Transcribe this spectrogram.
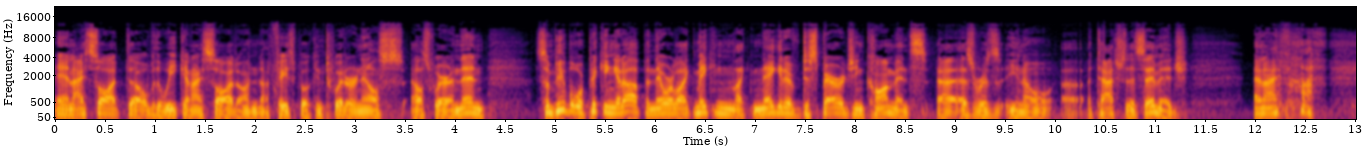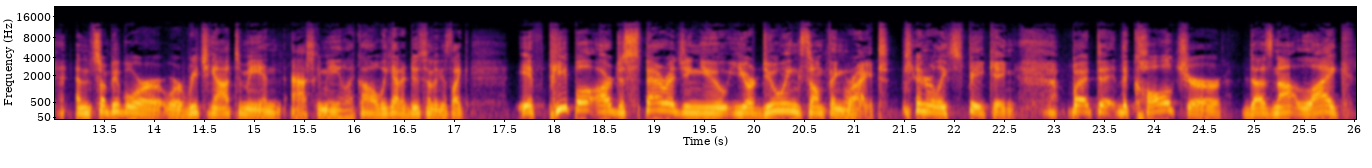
And I saw it uh, over the weekend. I saw it on uh, Facebook and Twitter and else, elsewhere. And then some people were picking it up and they were like making like negative, disparaging comments uh, as res- you know uh, attached to this image. And I thought, and some people were were reaching out to me and asking me like, "Oh, we got to do something." It's like if people are disparaging you, you're doing something right, generally speaking. But uh, the culture does not like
